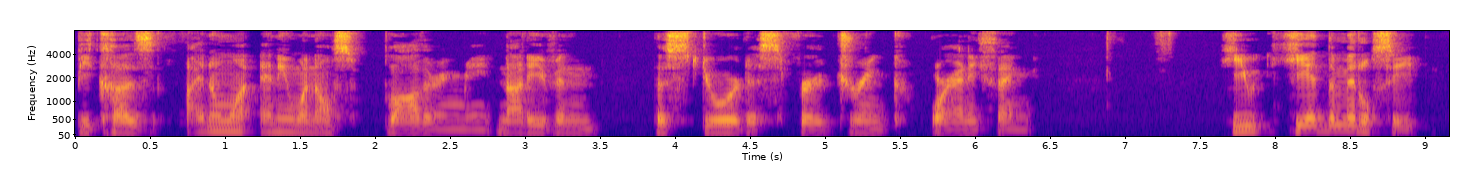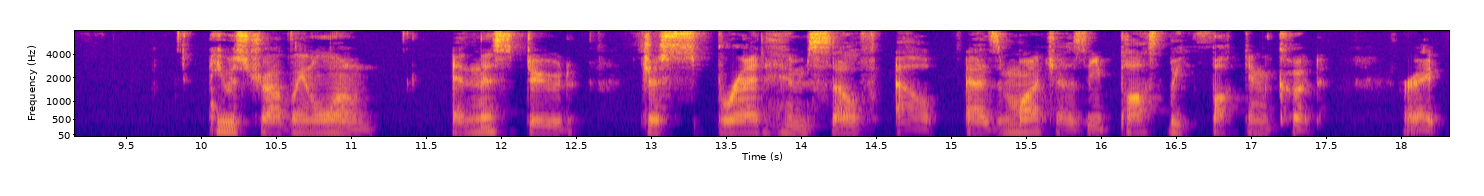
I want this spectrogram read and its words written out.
because I don't want anyone else bothering me, not even the stewardess for a drink or anything. He he had the middle seat. He was traveling alone and this dude just spread himself out as much as he possibly fucking could, right?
